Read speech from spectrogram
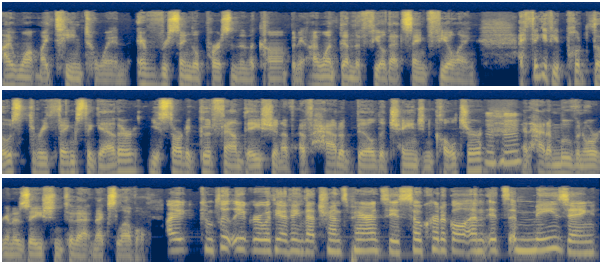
I want my team to win. Every single person in the company, I want them to feel that same feeling. I think if you put those three things together, you start a good foundation of, of how to build a change in culture mm-hmm. and how to move an organization to that next level. I completely agree with you. I think that transparency is so critical. And it's amazing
